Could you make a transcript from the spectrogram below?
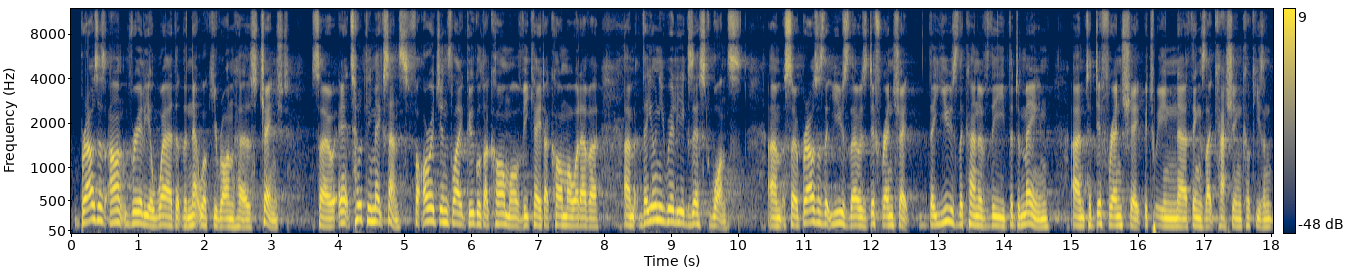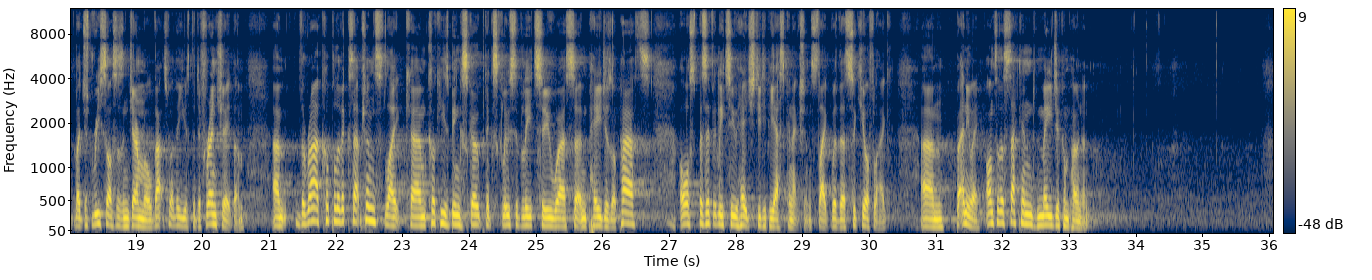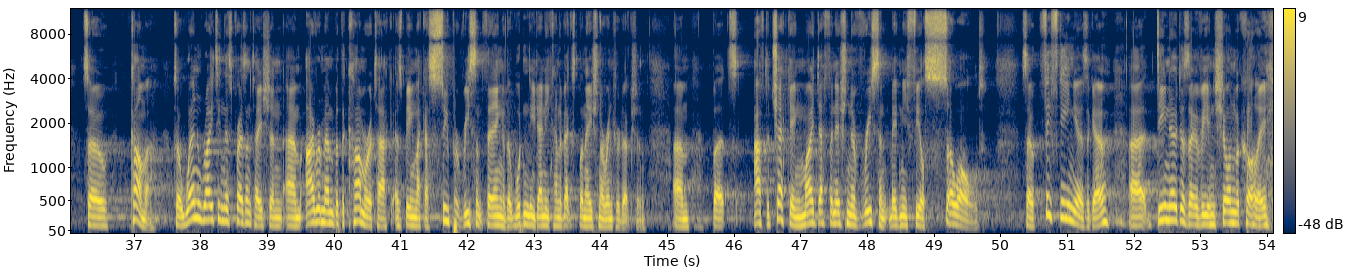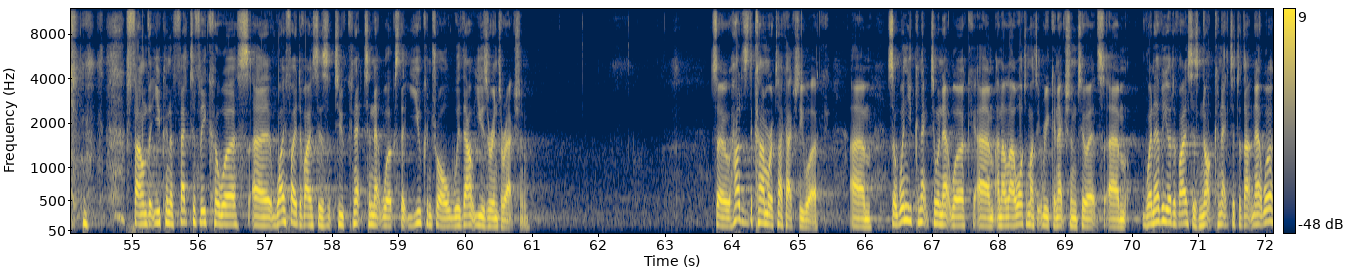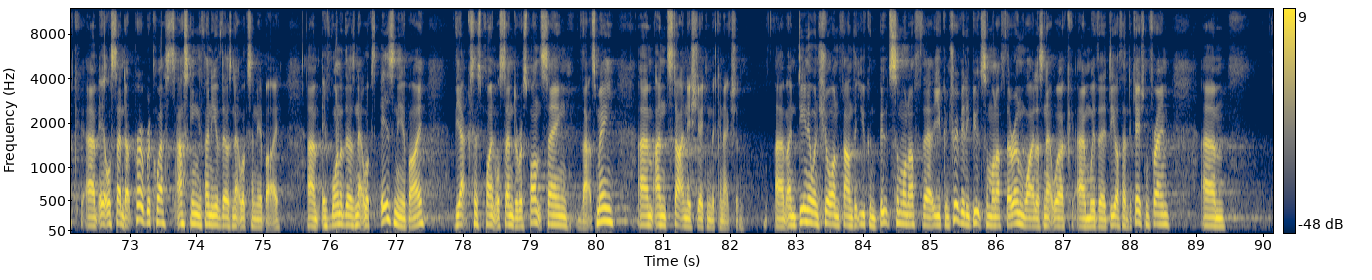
browsers aren't really aware that the network you're on has changed. So it totally makes sense. For origins like google.com or vk.com or whatever, um, they only really exist once. Um, so browsers that use those differentiate, they use the kind of the, the domain um, to differentiate between uh, things like caching, cookies, and like just resources in general. That's what they use to differentiate them. Um, there are a couple of exceptions, like um, cookies being scoped exclusively to uh, certain pages or paths or specifically to HTTPS connections, like with a secure flag. Um, but anyway, onto the second major component. So Karma. So when writing this presentation, um, I remember the Karma attack as being like a super recent thing that wouldn't need any kind of explanation or introduction. Um, but after checking, my definition of recent made me feel so old. So 15 years ago, uh, Dino Dezovi and Sean McCauley found that you can effectively coerce uh, Wi-Fi devices to connect to networks that you control without user interaction. So how does the Karma attack actually work? Um, so when you connect to a network um, and allow automatic reconnection to it, um, whenever your device is not connected to that network, um, it will send out probe requests asking if any of those networks are nearby. Um, if one of those networks is nearby, the access point will send a response saying, that's me, um, and start initiating the connection. and Dino and Sean found that you can boot someone off their, you can trivially boot someone off their own wireless network with a deauthentication frame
